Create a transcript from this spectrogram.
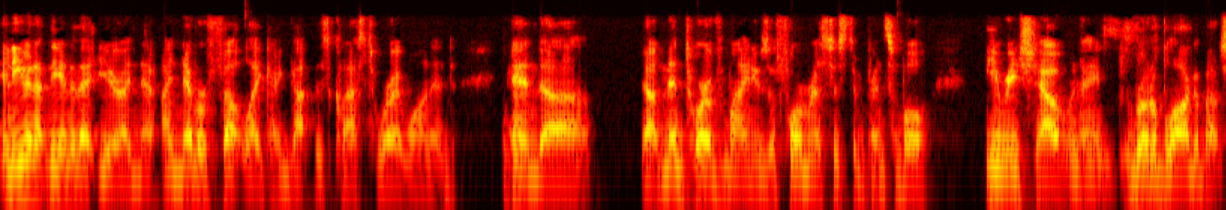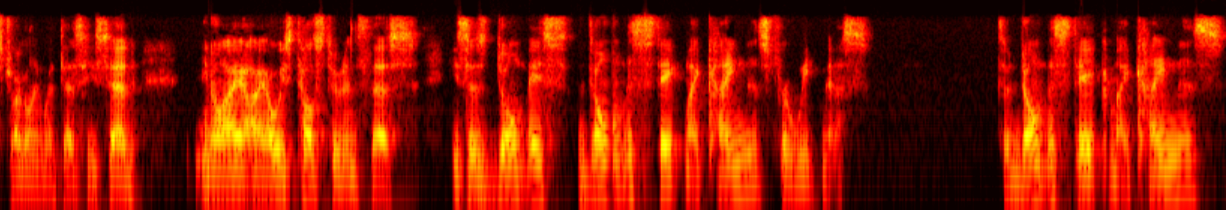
And even at the end of that year, I, ne- I never felt like I got this class to where I wanted. And uh, a mentor of mine, who's a former assistant principal, he reached out when I wrote a blog about struggling with this. He said, you know, I, I always tell students this. He says, don't mis- don't mistake my kindness for weakness. So don't mistake my kindness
